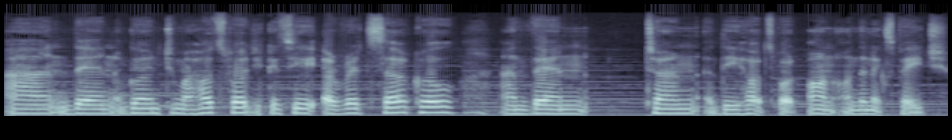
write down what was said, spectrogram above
and then going to my hotspot. You can see a red circle and then turn the hotspot on on the next page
